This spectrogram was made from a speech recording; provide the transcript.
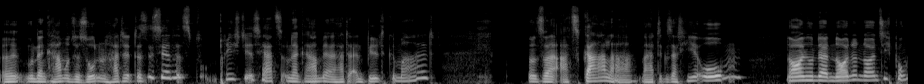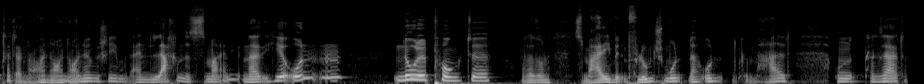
äh, und dann kam unser Sohn und hatte, das ist ja, das bricht dir das Herz. Und dann kam er, hat er ein Bild gemalt und so eine Art Skala. Man hatte gesagt, hier oben 999 Punkte, hat er 999 geschrieben und ein lachendes Smiley. Und dann hier unten null Punkte. Hat er so ein Smiley mit einem Flunschmund nach unten gemalt und hat gesagt,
